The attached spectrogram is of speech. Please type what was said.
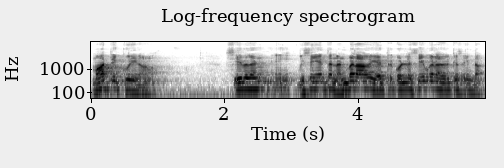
மாற்றிக் கூறினானாம். சீவகனை விசயன் தன் நண்பனாக ஏற்றுக்கொள்ள சீவகன் அதற்கு செய்தான்.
